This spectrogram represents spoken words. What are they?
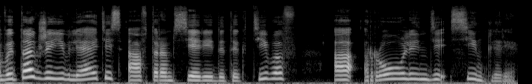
Вы также являетесь автором серии детективов о Роулинде Синклере.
